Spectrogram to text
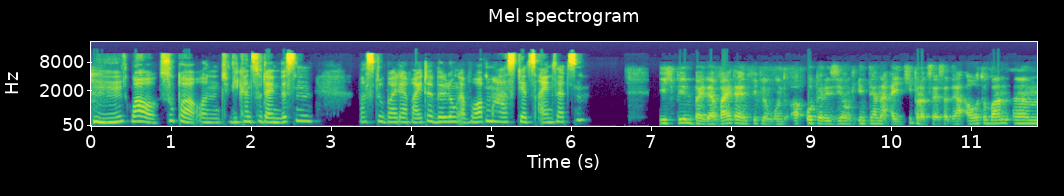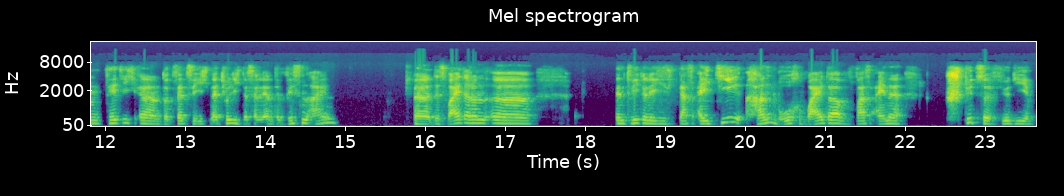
Mhm, wow, super. Und wie kannst du dein Wissen, was du bei der Weiterbildung erworben hast, jetzt einsetzen? Ich bin bei der Weiterentwicklung und Operisierung interner IT-Prozesse der Autobahn ähm, tätig. Äh, dort setze ich natürlich das erlernte Wissen ein. Äh, des Weiteren äh, entwickle ich das IT-Handbuch weiter, was eine Stütze für die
